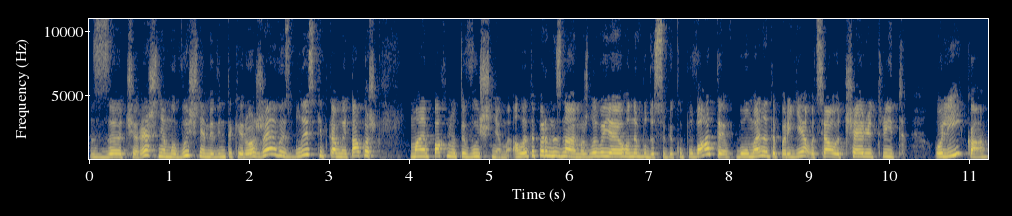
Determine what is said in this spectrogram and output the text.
з черешнями, вишнями. Він такий рожевий, з блискітками. Також має пахнути вишнями. Але тепер не знаю, можливо, я його не буду собі купувати, бо у мене тепер є оця от Cherry Treat олійка.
